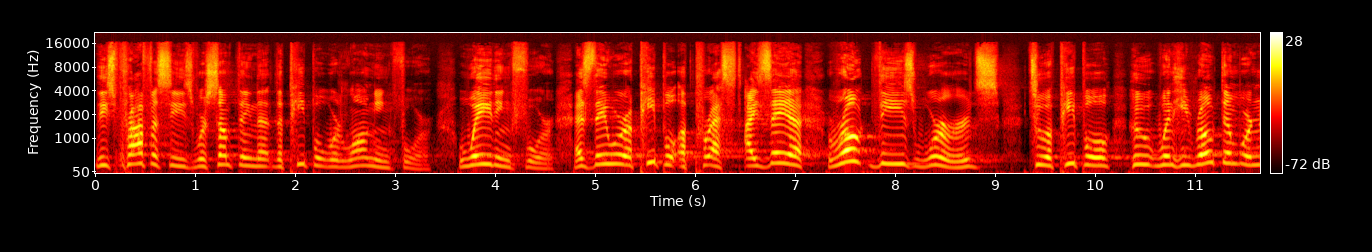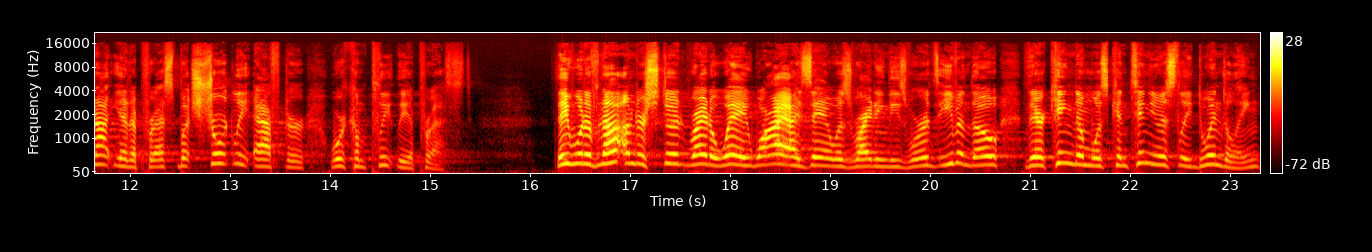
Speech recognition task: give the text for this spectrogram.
These prophecies were something that the people were longing for, waiting for, as they were a people oppressed. Isaiah wrote these words to a people who, when he wrote them, were not yet oppressed, but shortly after were completely oppressed. They would have not understood right away why Isaiah was writing these words, even though their kingdom was continuously dwindling.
